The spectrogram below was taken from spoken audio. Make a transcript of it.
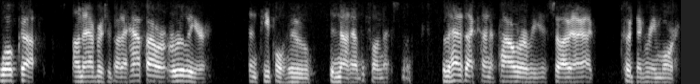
woke up on average about a half hour earlier than people who did not have the phone next to them. So it has that kind of power over you. So I, I couldn't agree more.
